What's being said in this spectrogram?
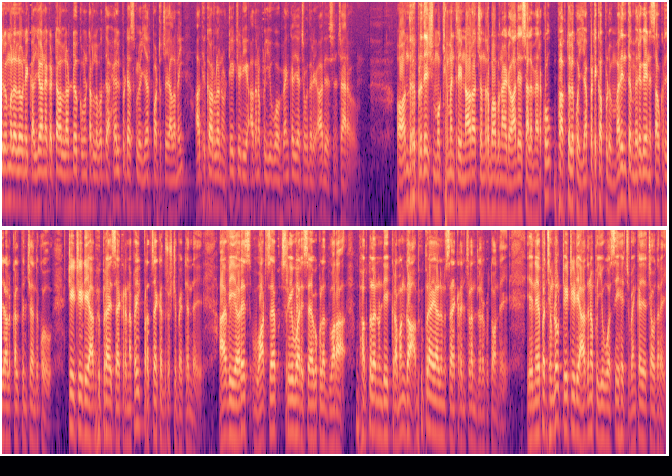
తిరుమలలోని కళ్యాణఘట్ట లడ్డూ కౌంటర్ల వద్ద హెల్ప్ డెస్క్లు ఏర్పాటు చేయాలని అధికారులను టీటీడీ అదనపు ఈవో వెంకయ్య చౌదరి ఆదేశించారు. ఆంధ్రప్రదేశ్ ముఖ్యమంత్రి నారా చంద్రబాబు నాయుడు ఆదేశాల మేరకు భక్తులకు ఎప్పటికప్పుడు మరింత మెరుగైన సౌకర్యాలు కల్పించేందుకు టీటీడీ అభిప్రాయ సేకరణపై ప్రత్యేక దృష్టి పెట్టింది. ఐవీఆర్ఎస్ వాట్సాప్ శ్రీవారి సేవకుల ద్వారా భక్తుల నుండి క్రమంగా అభిప్రాయాలను సేకరించడం జరుగుతోంది. ఈ నేపథ్యంలో టీటీడీ అదనపు ఈవో సిహెచ్ వెంకయ్య చౌదరి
